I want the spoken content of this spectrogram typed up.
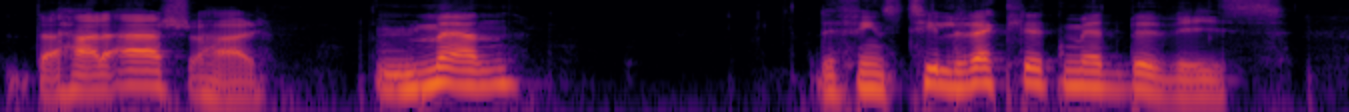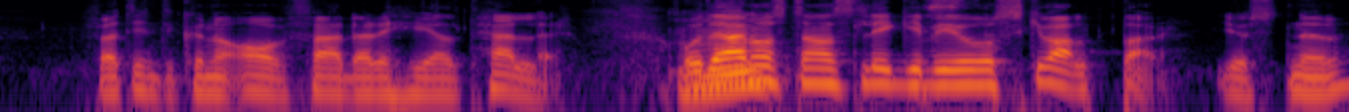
det här är så här. Mm. Men det finns tillräckligt med bevis för att inte kunna avfärda det helt heller. Och där Mm. någonstans ligger vi och skvalpar just nu,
